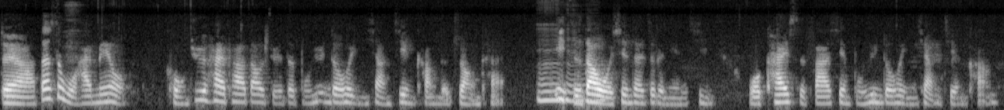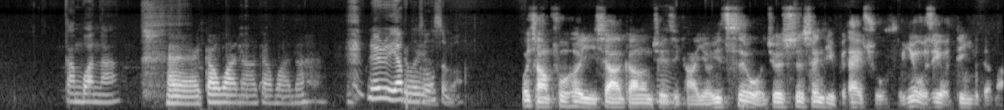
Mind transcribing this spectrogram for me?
对啊，但是我还没有恐惧害怕到觉得不运动会影响健康的状态。嗯，一直到我现在这个年纪，我开始发现不运动会影响健康。刚弯啊，哎，刚弯啊，刚弯啊。Larry 要补充什么？我想附和一下刚刚 Jessica。有一次我就是身体不太舒服，因为我是有定义的嘛。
